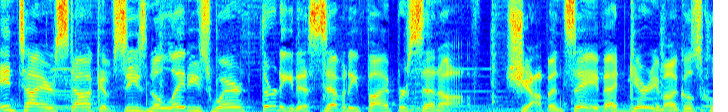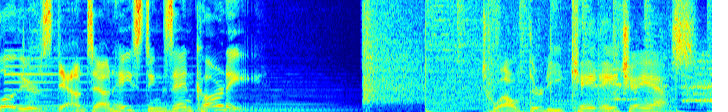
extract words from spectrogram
Entire stock of seasonal ladies wear 30 to 75% off. Shop and save at Gary Michaels Clothiers, downtown Hastings and Kearney. 1230 KHAS.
